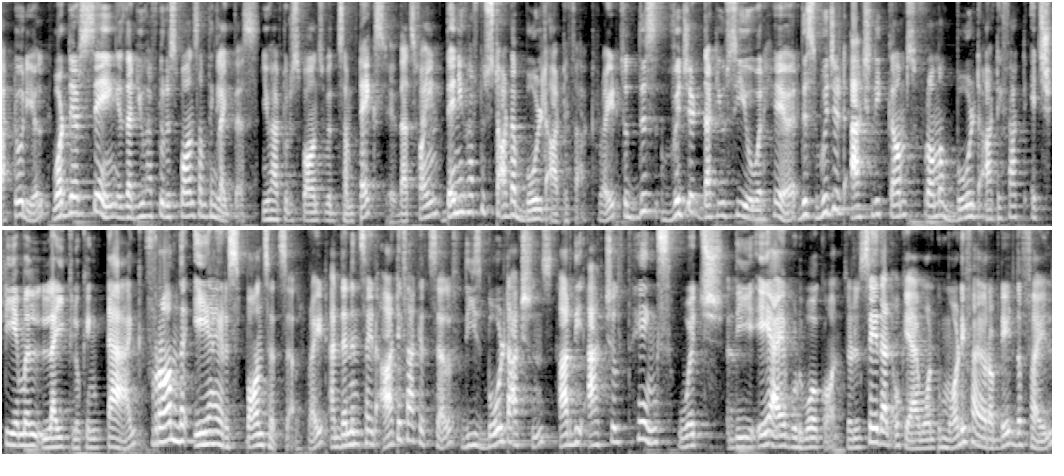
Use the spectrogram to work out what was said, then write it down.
factorial? What they're saying is that you have to respond something like this. You have to respond with some text, eh, that's fine. Then you have to start a bolt artifact, right? So this widget that you see over here, this widget actually comes from a bolt artifact HTML like looking tag from the AI response itself, right? And then inside artifact itself, these bolt actions are the actual things which the AI would work on. So it'll say that, okay, I want to modify or update the file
